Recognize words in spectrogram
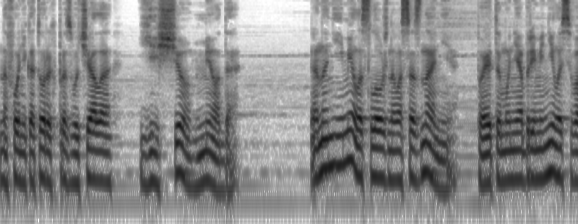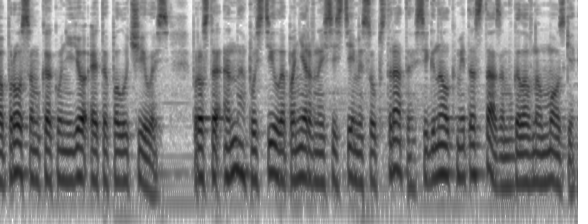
на фоне которых прозвучало «еще меда». Она не имела сложного сознания, поэтому не обременилась вопросом, как у нее это получилось. Просто она пустила по нервной системе субстрата сигнал к метастазам в головном мозге,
